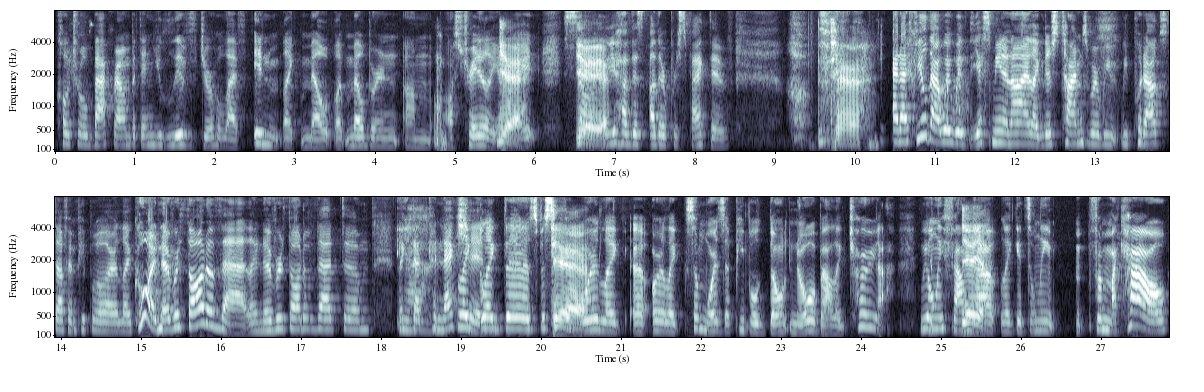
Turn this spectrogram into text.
cultural background but then you lived your whole life in like Mel like Melbourne um Australia Yeah. right so Yeah, yeah. you have this other perspective yeah. and I feel that way with Yasmin and I. Like, there's times where we, we put out stuff and people are like, "Oh, I never thought of that. I never thought of that. Um, like Yeah. that connection. Like like the specific Yeah. word like uh, or like some words that people don't know about like choya. We only found Yeah, yeah. out like it's only from Macau.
